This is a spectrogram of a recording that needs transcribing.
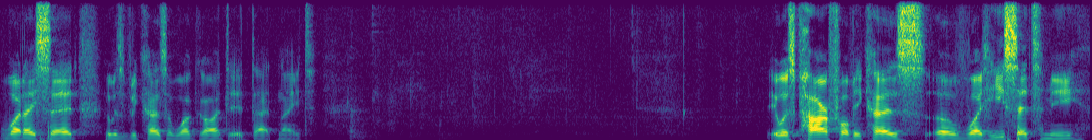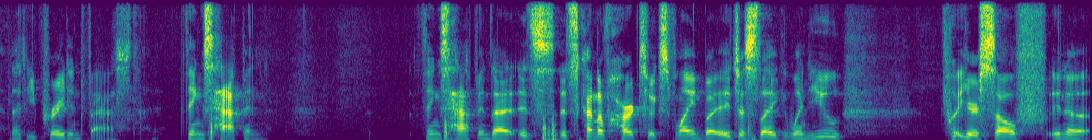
what I said, it was because of what God did that night. It was powerful because of what he said to me that he prayed and fast. Things happen. Things happen that it's, it's kind of hard to explain, but it's just like when you put yourself in a,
